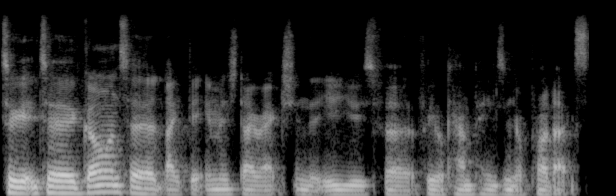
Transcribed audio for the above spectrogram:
to, to go on to like the image direction that you use for, for your campaigns and your products,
